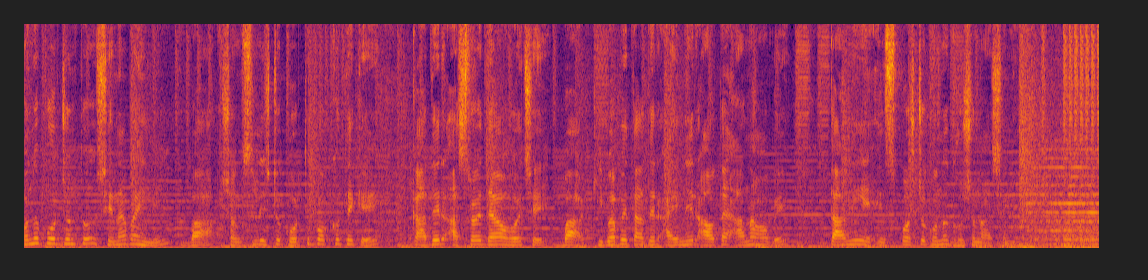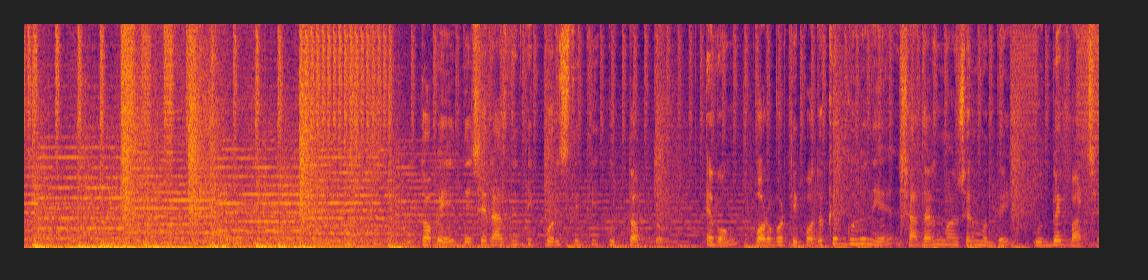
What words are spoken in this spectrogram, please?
এখনও পর্যন্ত সেনাবাহিনী বা সংশ্লিষ্ট কর্তৃপক্ষ থেকে কাদের আশ্রয় দেওয়া হয়েছে বা কীভাবে তাদের আইনের আওতায় আনা হবে তা নিয়ে স্পষ্ট কোনো ঘোষণা আসেনি। তবে দেশের রাজনৈতিক পরিস্থিতি উত্তপ্ত এবং পরবর্তী পদক্ষেপগুলো নিয়ে সাধারণ মানুষের মধ্যে উদ্বেগ বাড়ছে।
